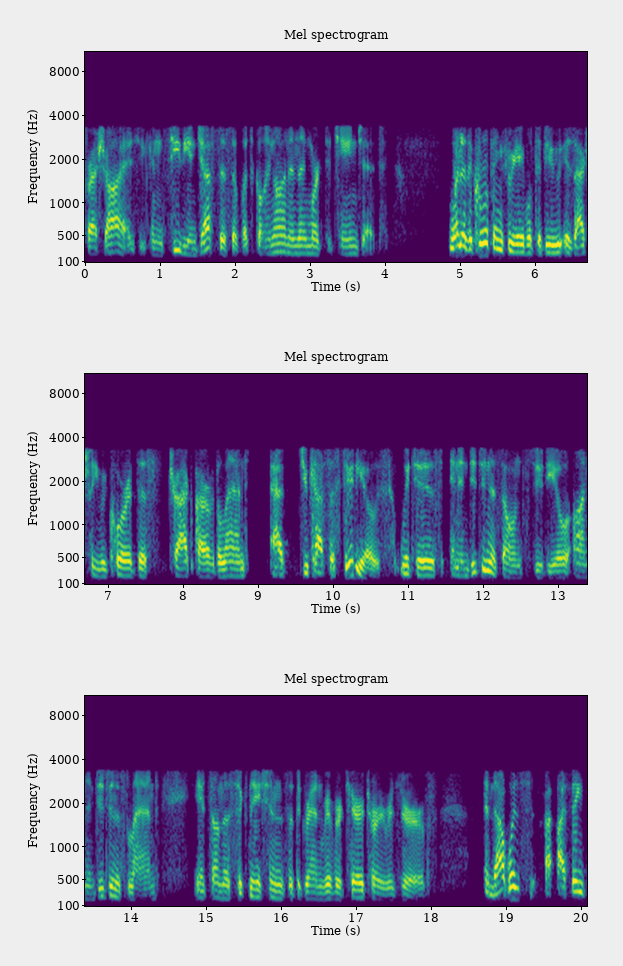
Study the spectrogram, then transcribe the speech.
fresh eyes, you can see the injustice of what's going on and then work to change it. One of the cool things we were able to do is actually record this track, Power of the Land, at Jukasa Studios, which is an indigenous owned studio on indigenous land it's on the Six Nations of the Grand River Territory Reserve. And that was, I think,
